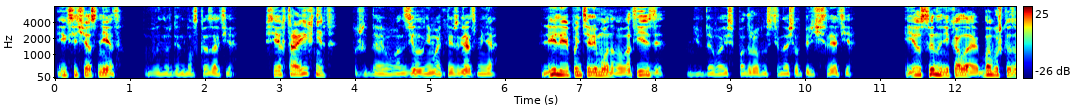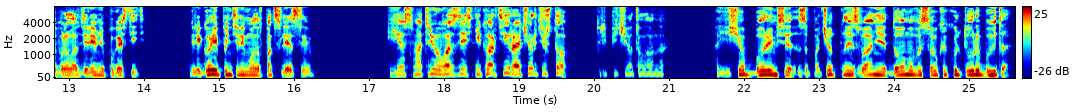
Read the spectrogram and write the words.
Их сейчас нет, вынужден был сказать я. Всех троих нет? Пожидаева вонзила внимательный взгляд в меня. Лилия Пантелеймонова в отъезде. Не вдаваясь в подробности, начал перечислять я. Ее сына Николая бабушка забрала в деревню погостить. Григорий Пантелеймонов под следствием. «Я смотрю, у вас здесь не квартира, а черти что!» — припечатала она. «А еще боремся за почетное звание Дома высокой культуры быта»,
